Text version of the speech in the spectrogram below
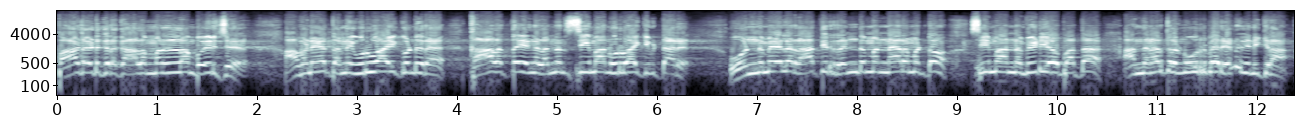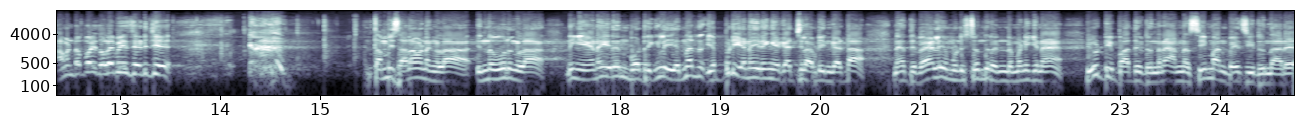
பாடம் எடுக்கிற காலம் எல்லாம் போயிருச்சு. அவனே தன்னை உருவாக்கி கொண்டுகிற காலத்தை எங்கள் அண்ணன் சீமான் உருவாக்கி விட்டாரு. ஒண்ணுமே இல்ல ராத்திரி ரெண்டு மணி நேரம் மட்டும் சீமான் வீடியோ பார்த்தா அந்த நேரத்தில் நூறு பேர் எழுதி நிற்கிறான் அவன்கிட்ட போய் தொலைபேசி அடிச்சு தம்பி சரவணங்களா? இந்த ஊருங்களா? நீங்கள் இணையிறேன்னு போட்டிருக்கீங்களே என்ன எப்படி இணையிறீங்க கட்சியில்? அப்படின்னு கேட்டால் நேற்று வேலையை முடிச்சுட்டு வந்து ரெண்டு மணிக்கு நான் யூடியூப் பார்த்துட்டு இருந்தேன். அண்ணன் சீமான் பேசிகிட்டு இருந்தாரு.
